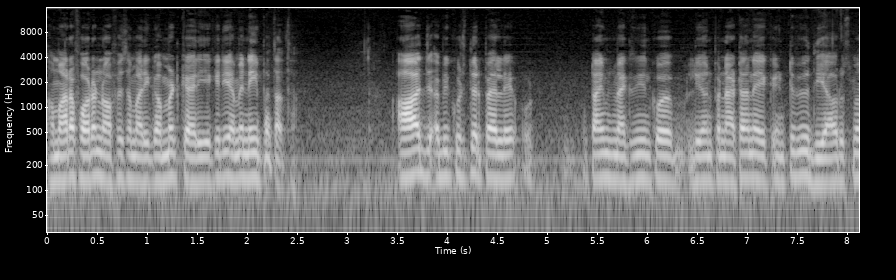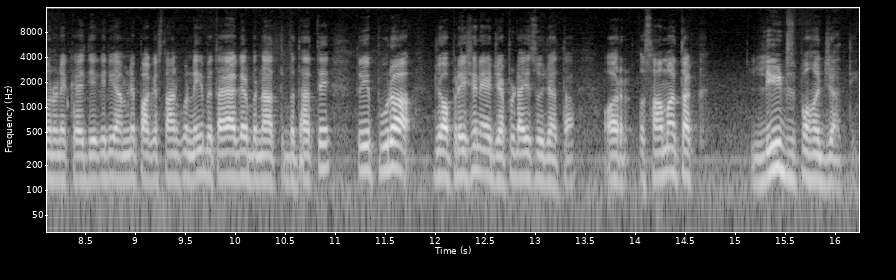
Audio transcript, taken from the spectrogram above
हमारा फॉरेन ऑफ़िस हमारी गवर्नमेंट कह रही है कि जी, हमें नहीं पता था। आज, अभी कुछ देर पहले टाइम्स मैगजीन को लियोन पनाटा ने एक इंटरव्यू दिया और उसमें उन्होंने कह दिया कि जी, हमने पाकिस्तान को नहीं बताया, अगर बना बताते तो ये पूरा जो ऑपरेशन है जेपडाइज हो जाता और उसामा तक लीड्स पहुँच जाती।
